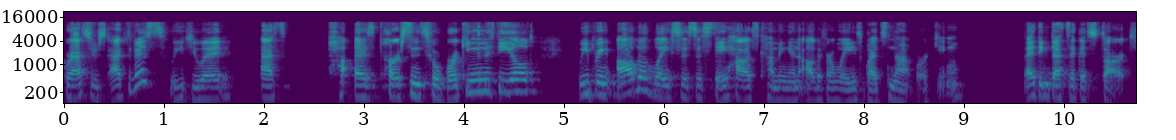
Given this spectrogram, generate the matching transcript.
grassroots activists. We do it as as persons who are working in the field, we bring all the voices to say how it's coming in all different ways, why it's not working. I think that's a good start.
